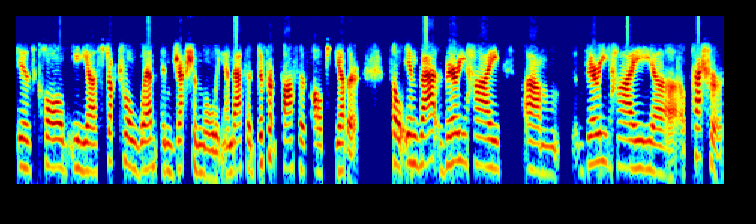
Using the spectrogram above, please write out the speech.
is called the uh, structural web injection molding, and that's a different process altogether. So, in that, very high, um, very high uh, pressure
